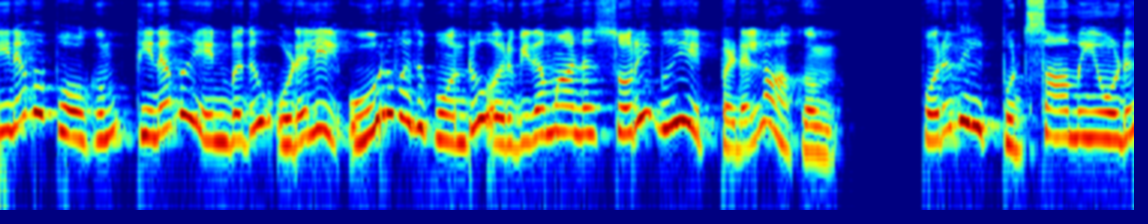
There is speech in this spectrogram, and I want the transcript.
தினவு போகும் தினவு என்பது உடலில் ஊறுவது போன்று ஒரு விதமான சொறிவு ஏற்படல் ஆகும். பொருவில் புட்சாமையோடு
